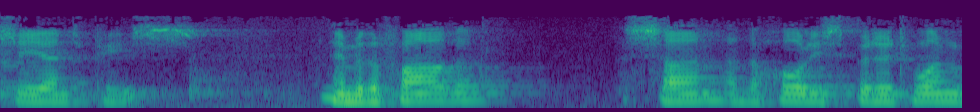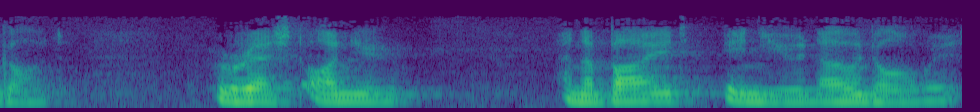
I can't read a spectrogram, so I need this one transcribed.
mercy, and peace, in the name of the Father, the Son, and the Holy Spirit, one God, rest on you and abide in you now and always.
